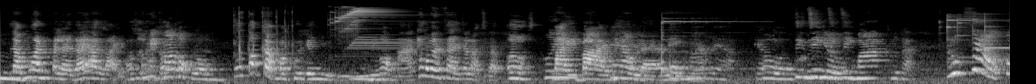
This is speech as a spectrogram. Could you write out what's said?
มแล้วงอนไปแล้วได้อะไร เพราะสุดต้องท้ามียข้อก็ตกลง ก็ต้องกลับมาคุยกันอยู่ดีนึกออกมาถ้าเราเป็นแฟนกันเราจะแบบเออเฮ้ย บายบายไม่เอาแล้วอะไรอย่างเงี้ยเลยอะแกเอโตอจริขึ้งๆนเยอะจริงๆมากคือแบบลูกสาวโต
